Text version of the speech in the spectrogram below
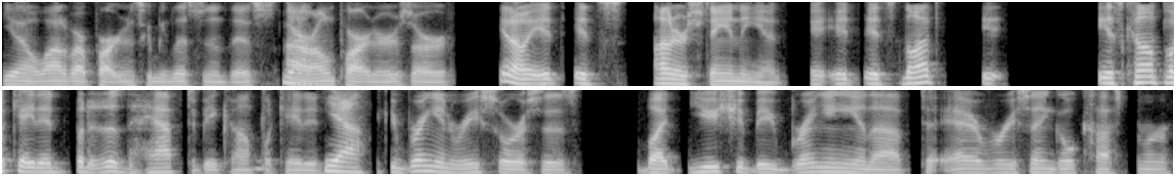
you know a lot of our partners can be listening to this. Yeah. Our own partners are, you know, it, it's understanding it. It, it. It's not. It, it's complicated, but it doesn't have to be complicated. Yeah, You can bring in resources, but you should be bringing it up to every single customer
